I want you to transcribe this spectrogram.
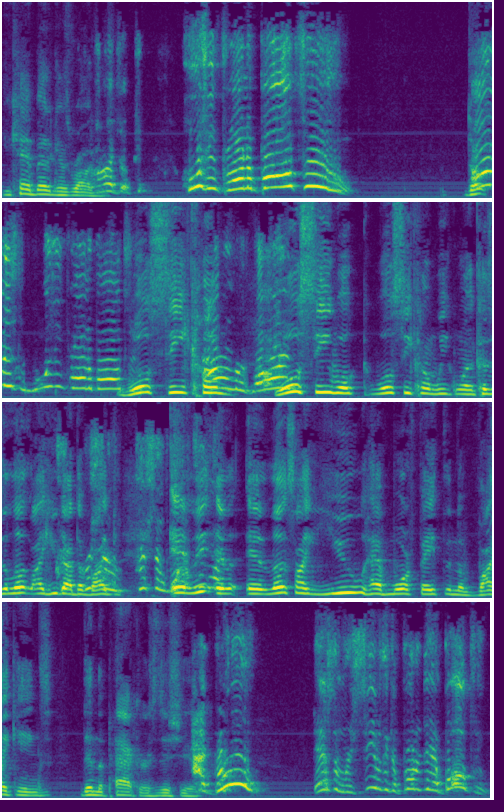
You can't bet against Rodgers. Roger. Who's he throwing the ball to? Don't. Honestly, who's he throwing the ball to? We'll see come. We'll see. We'll we'll see come week one because it looked like you got the Christian, Vikings. Christian It, it it looks like you have more faith in the Vikings than the Packers this year. I do. There's some receivers that can throw the damn ball to.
